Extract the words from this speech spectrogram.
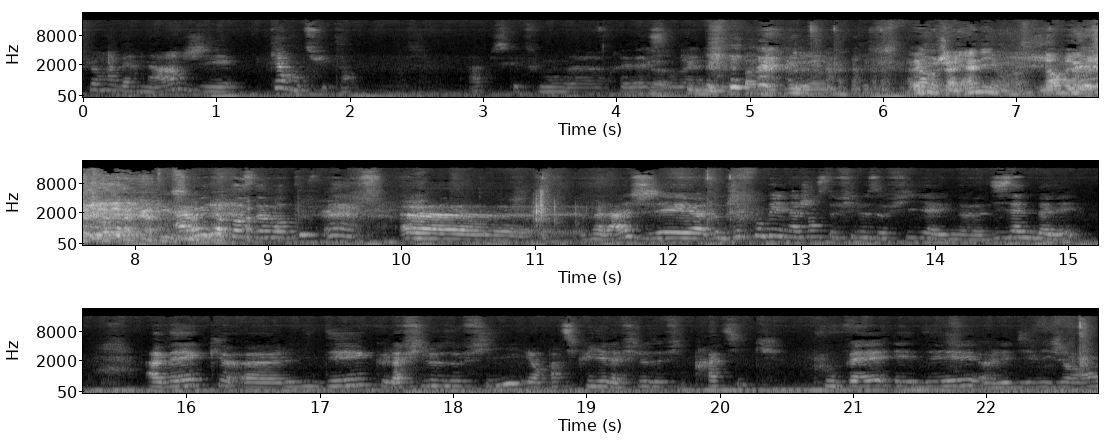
Flora Bernard, j'ai 48 ans. Ah, puisque tout le monde euh, révèle son tu ne pas non plus, hein. Ah non, j'ai rien dit, moi. Non, mais moi je vais tout Ah oui, donc on se demande tout. Euh, voilà, j'ai donc j'ai fondé une agence de philosophie il y a une dizaine d'années avec euh, l'idée que la philosophie, et en particulier la philosophie pratique, pouvait aider euh, les dirigeants,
